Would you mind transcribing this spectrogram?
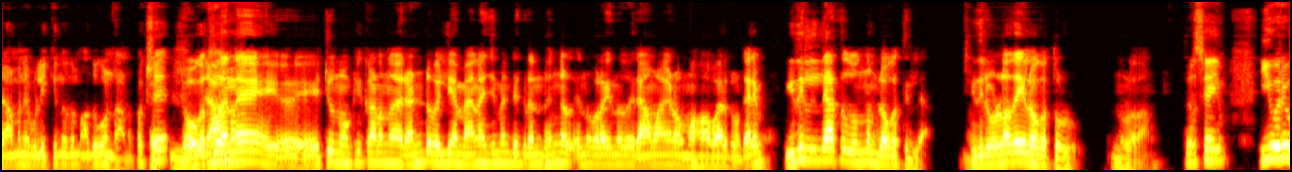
രാമനെ വിളിക്കുന്നതും അതുകൊണ്ടാണ്. പക്ഷേ ലോകത്ത് തന്നെ ഏറ്റവും നോക്കിക്കാണുന്ന രണ്ട് വലിയ മാനേജ്മെന്റ് ഗ്രന്ഥങ്ങൾ എന്ന് പറയുന്നത് രാമായണവും മഹാഭാരതവും. കാര്യം ഇതിലില്ലാത്തതൊന്നും ലോകത്തില്ല. ഇതിലുള്ളതേ ലോകത്തുള്ളൂ എന്നുള്ളതാണ്. തീർച്ചയായും ഈ ഒരു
